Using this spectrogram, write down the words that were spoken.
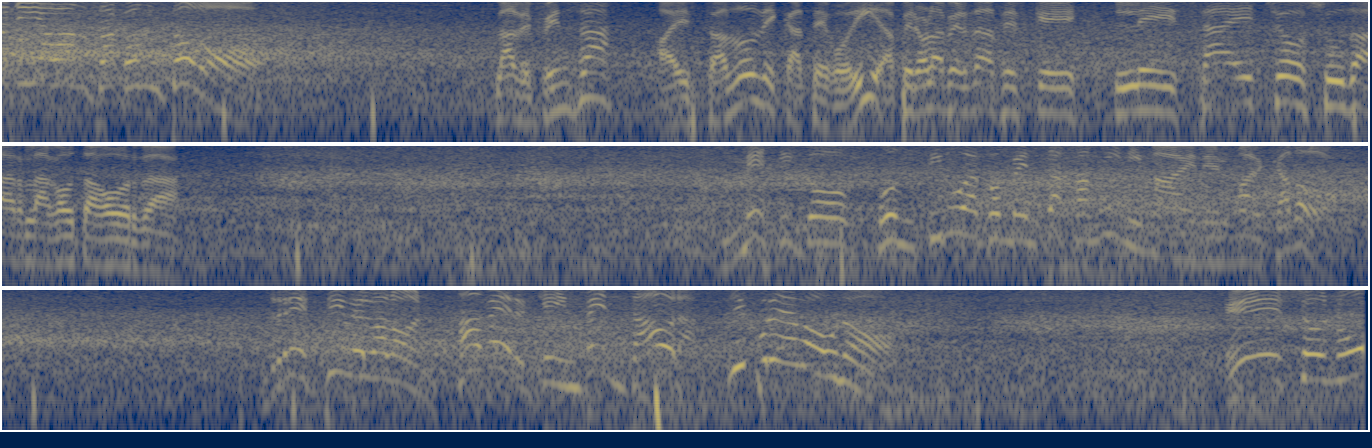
¡Allí avanza con todo! La defensa ha estado de categoría, pero la verdad es que les ha hecho sudar la gota gorda. México continúa con ventaja mínima en el marcador. Recibe el balón. A ver qué inventa ahora. Y prueba uno. Eso no...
